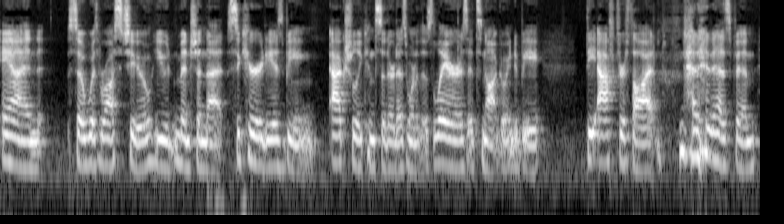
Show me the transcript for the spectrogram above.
And so with ROS 2, you mentioned that security is being actually considered as one of those layers. It's not going to be the afterthought that it has been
